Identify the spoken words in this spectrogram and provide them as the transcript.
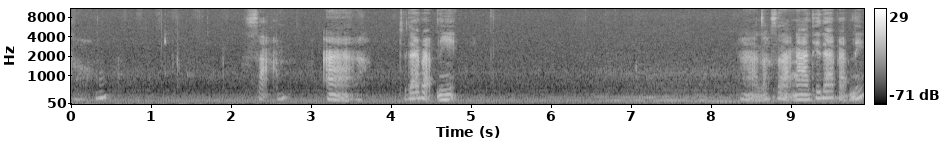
สองสามอ่า จะได้แบบนี้ อ่า ลักษณะงานที่ได้แบบนี้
